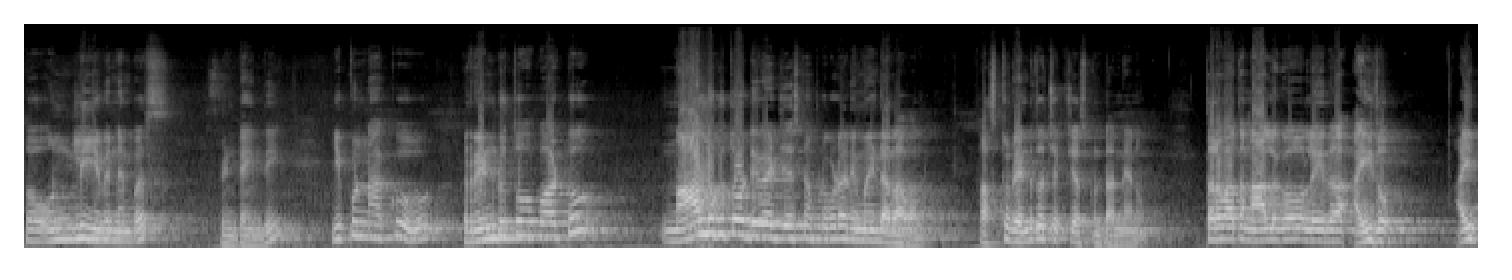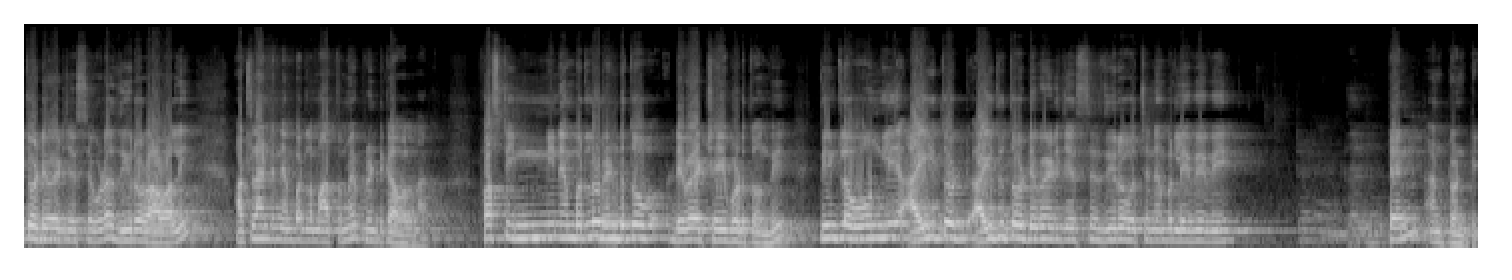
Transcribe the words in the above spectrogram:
so only even numbers print అయింది. ఇప్పుడు నాకు రెండుతో పాటు నాలుగుతో డివైడ్ చేసినప్పుడు కూడా రిమైండర్ రావాలి. ఫస్ట్ రెండుతో చెక్ చేసుకుంటాను నేను. తర్వాత నాలుగో లేదా ఐదో ఐదుతో డివైడ్ చేస్తే కూడా జీరో రావాలి. అట్లాంటి నెంబర్లు మాత్రమే ప్రింట్ కావాలి నాకు. ఫస్ట్ ఇన్ని నెంబర్లు రెండుతో డివైడ్ చేయబడుతుంది. దీంట్లో ఓన్లీ ఐదుతో ఐదుతో డివైడ్ చేస్తే జీరో వచ్చే నెంబర్లు ఏవేవి? Ten and twenty.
